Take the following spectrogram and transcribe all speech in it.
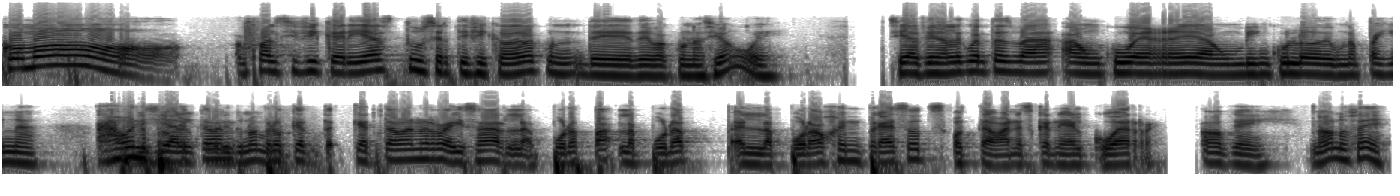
¿cómo falsificarías tu certificado de, vacunación, güey? Si al final de cuentas va a un QR, a un vínculo de una página ah, bueno, oficial te van, pero ¿qué te, van a revisar? ¿La pura, la pura, la pura hoja impresa o te van a escanear el QR? Ok, no, no sé.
